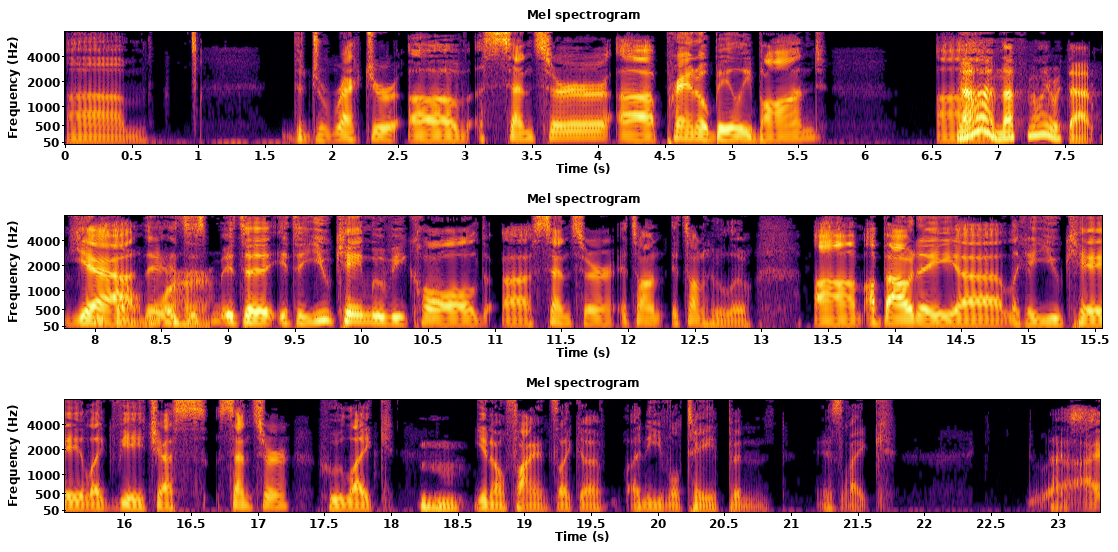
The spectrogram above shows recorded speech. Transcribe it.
Um, the director of Censor, uh, Prano Bailey Bond. Um, no, I'm not familiar with that. yeah, there- it's this, it's a it's a UK movie called uh, Censor. It's on it's on Hulu. Um, about a uh, like a UK like VHS censor who like Mhm. you know finds like a an evil tape and is like Nice. I,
